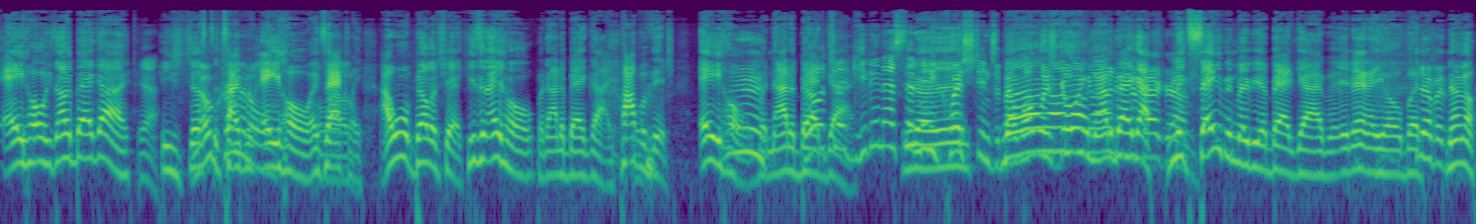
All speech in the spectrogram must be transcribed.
a hole, he's not a bad guy. Yeah. He's just No the type of a hole. allowed. Exactly. I want Belichick. He's an a hole, but not a bad guy. Popovich. A hole, mm. but not a bad guy. Belichick, he didn't ask You know many what I mean? questions about No, what was no, no, not on a in bad guy. background. Nick Saban may be a bad guy, but it ain't a hole. But, Yeah, but- no, no,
